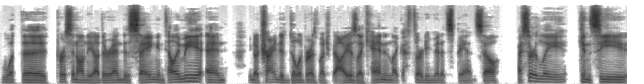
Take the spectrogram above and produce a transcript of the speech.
what the person on the other end is saying and telling me and you know trying to deliver as much value as I can in like a 30 minute span. So I certainly can see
